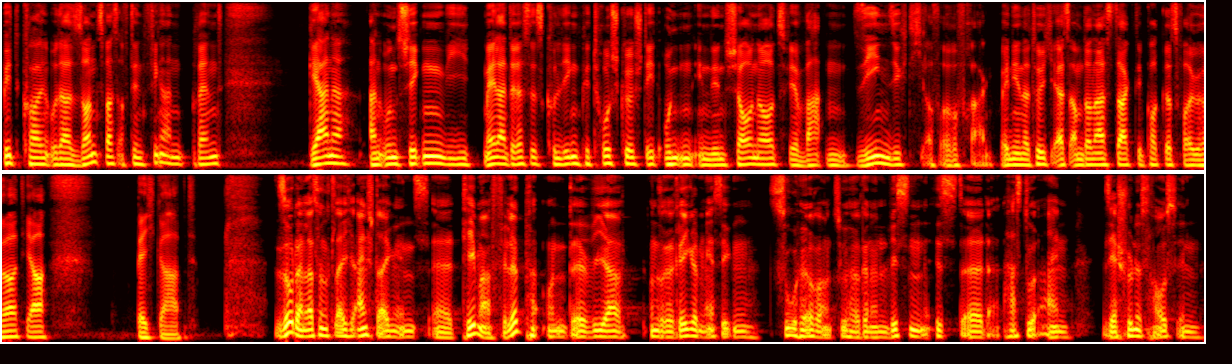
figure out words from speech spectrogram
Bitcoin oder sonst was auf den Fingern brennt gerne an uns schicken. Die Mailadresse des Kollegen Petruschke steht unten in den Show Notes. Wir warten sehnsüchtig auf eure Fragen. Wenn ihr natürlich erst am Donnerstag die Podcast-Folge hört, ja, Pech gehabt. So, dann lass uns gleich einsteigen ins äh, Thema, Philipp. Und äh, wie ja unsere regelmäßigen Zuhörer und Zuhörerinnen wissen, ist, äh, hast du ein sehr schönes Haus in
